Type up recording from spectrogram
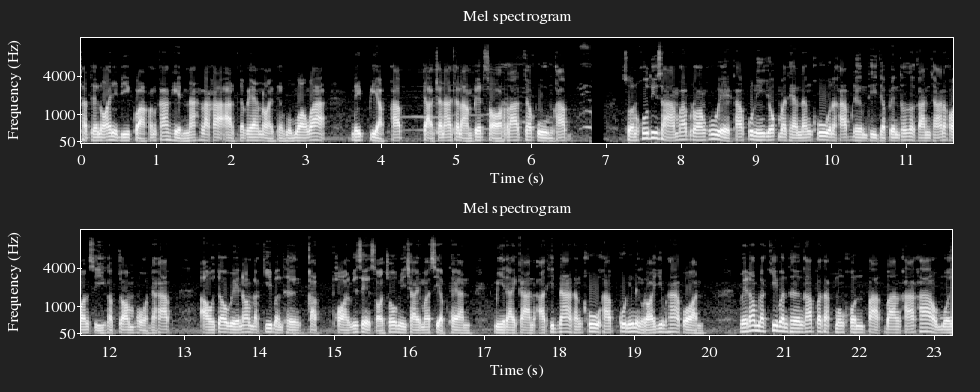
ชัดชัยน้อยเนี่ยดีกว่าค่อนข้างเห็นนะ ราคาอาจจะแพงหน่อย แต่ผมมองว่าได้เปรียบครับจากชนะฉลามเพชรสอราชภูมิครับ ส่วนคู่ที่3ครับรองคู่เอกครับคู่นี้ยกมาแทนทั้งคู่นะครับเดิมทีจะเป็นทศกัณฐ์ช้างนครศรีกับจอมโหดนะครับเอาเจ้าเวนอมลักกี้บันเทิงกับพรวิเศษสอโชมีชัยมาเสียบแทน มีรายการอาทิตย์หน้าทั้งคู่ครับคู่นี้ 125ปอนด์เวนอมลักกี้บันเทิงครับประตักมงคลปากบางค้าข้าวมวย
